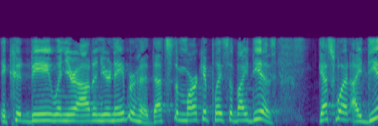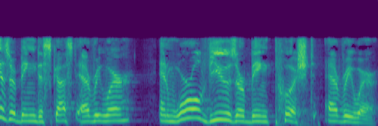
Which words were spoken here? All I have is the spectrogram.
It could be when you're out in your neighborhood. That's the marketplace of ideas. Guess what? Ideas are being discussed everywhere, and worldviews are being pushed everywhere.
